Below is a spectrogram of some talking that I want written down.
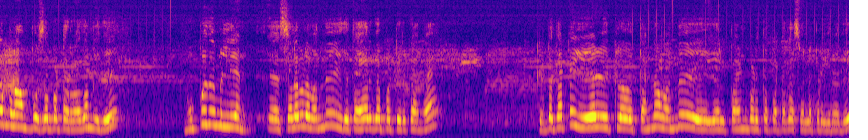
தங்கமுலாம் பூசப்பட்ட ரதம் இது. முப்பது மில்லியன் செலவில் வந்து இது தயாரிக்கப்பட்டிருக்காங்க. கிட்டத்தட்ட ஏழு கிலோ தங்கம் வந்து இதில் பயன்படுத்தப்பட்டதாக சொல்லப்படுகிறது.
